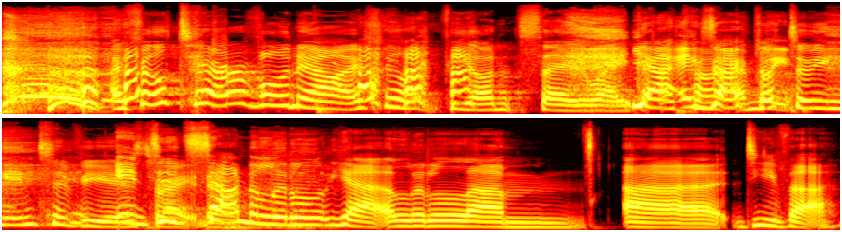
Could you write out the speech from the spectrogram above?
I feel terrible now. I feel like Beyonce. Like Yeah, exactly. I'm not doing interviews. It did right sound now. a little, yeah, a little um uh diva,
